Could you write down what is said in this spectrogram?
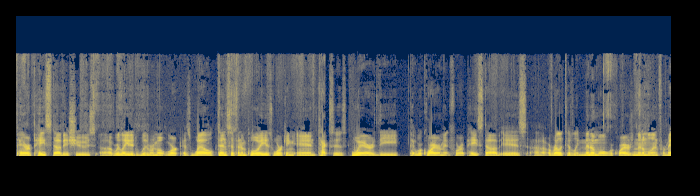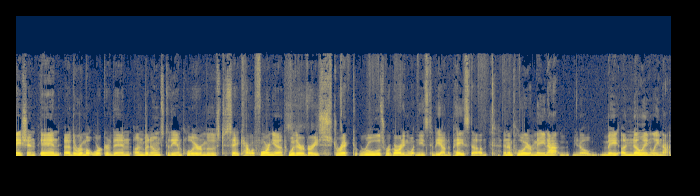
pair of pay stub issues uh, related with remote work as well. Since if an employee is working in Texas, where the requirement for a pay stub is uh, a relatively minimal, requires minimal information, and uh, the remote worker then, unbeknownst to the employer, moves to say California, where there are very strict rules regarding what needs to be on the pay stub. An employer may not, you know, may unknowingly not,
